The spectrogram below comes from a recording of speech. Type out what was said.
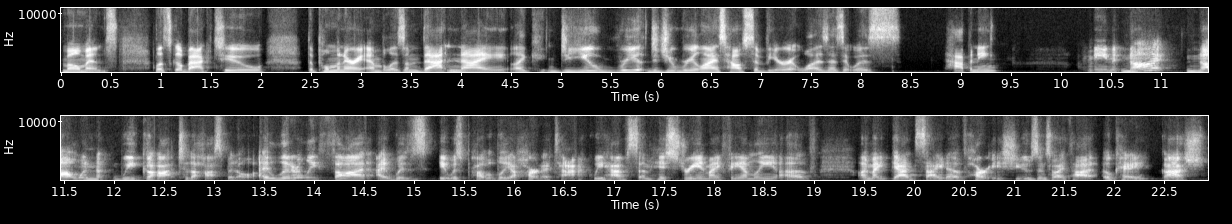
moments. Let's go back to the pulmonary embolism that night. Like, do you real did you realize how severe it was as it was happening? I mean, not not when we got to the hospital. I literally thought I was it was probably a heart attack. We have some history in my family of on my dad's side of heart issues and so I thought, okay, gosh,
